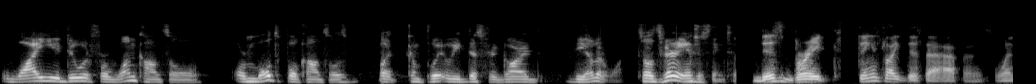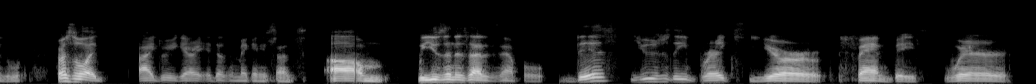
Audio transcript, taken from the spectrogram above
Why you do it for one console or multiple consoles but completely disregard the other one. So it's very interesting to this break things like this that happens when first of all I, I agree gary it doesn't make any sense. Um we using this as an example. This usually breaks your fan base where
